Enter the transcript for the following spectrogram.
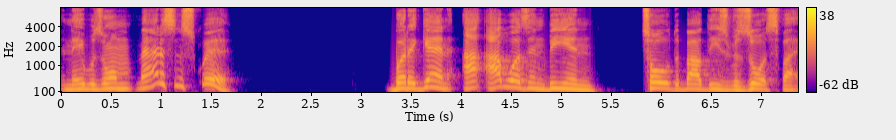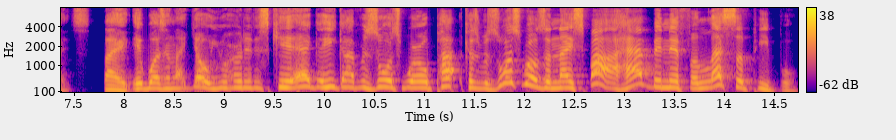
and they was on Madison Square. But again, I, I wasn't being told about these resorts fights. Like it wasn't like, yo, you heard of this kid Edgar? He got Resorts World pop because Resorts World's a nice spot. I have been there for lesser people,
